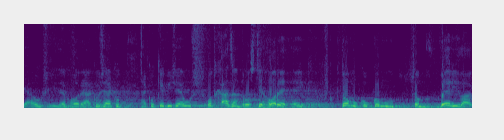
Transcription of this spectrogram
ja už idem hore. Akože ako, ako keby, že ja už odchádzam proste hore, hej, k tomu, komu som verila,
